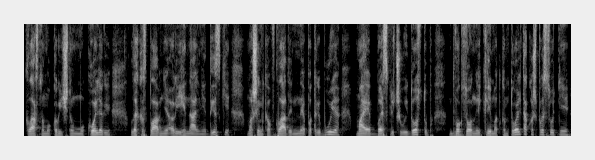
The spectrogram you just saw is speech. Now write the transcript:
класному коричневому кольорі, легкосплавні оригінальні диски. Машинка вкладень не потребує, має безключовий доступ, двохзонний клімат-контроль також присутній,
